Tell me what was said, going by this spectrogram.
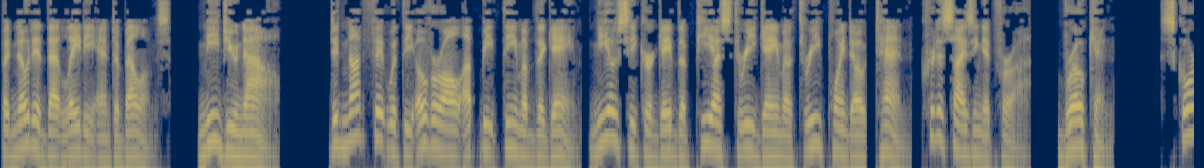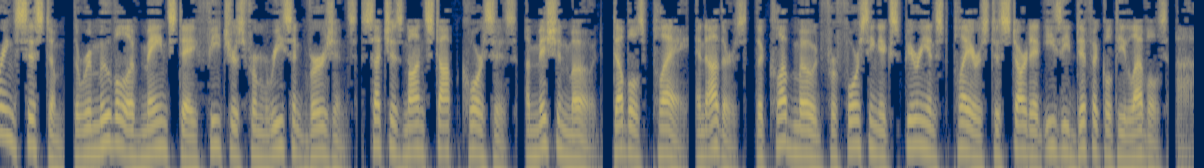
but noted that Lady Antebellum's Need You Now did not fit with the overall upbeat theme of the game. Neoseeker gave the PS3 game a 3.0/10, criticizing it for a broken scoring system, the removal of mainstay features from recent versions such as non-stop courses, a mission mode, doubles play, and others, the club mode for forcing experienced players to start at easy difficulty levels, a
